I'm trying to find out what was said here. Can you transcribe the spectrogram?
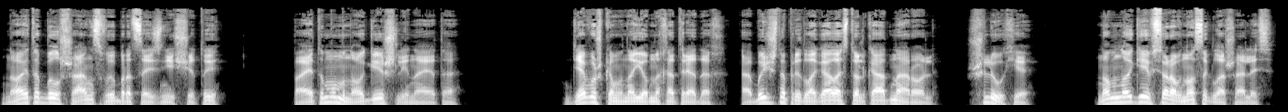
но это был шанс выбраться из нищеты, поэтому многие шли на это. Девушкам в наемных отрядах обычно предлагалась только одна роль – шлюхи, но многие все равно соглашались,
